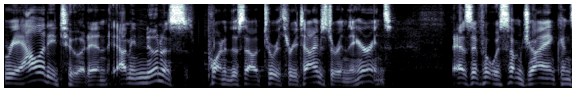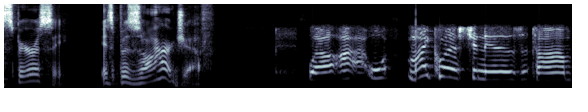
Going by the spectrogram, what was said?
reality to it. And I mean, Nunes pointed this out two or three times during the hearings, as if it was some giant conspiracy. It's bizarre, Jeff. Well, I, w- my question is, Tom,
